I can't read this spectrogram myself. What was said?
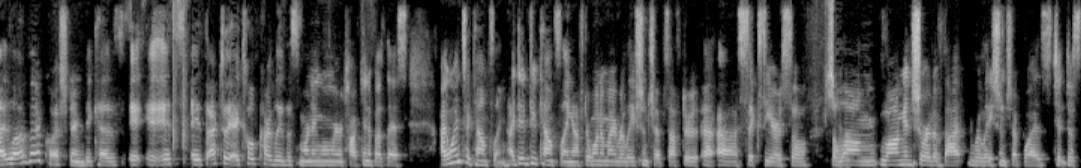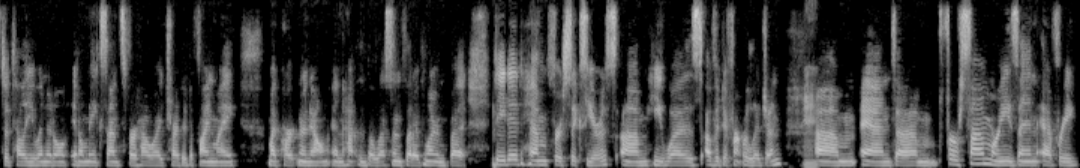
i love that question because it, it, it's it's actually i told carly this morning when we were talking about this i went to counseling. I did do counseling after one of my relationships after uh, uh, six years. So the long long and short of that relationship was to just to tell you and it'll it'll make sense for how i try to define my my partner now and ha- the lessons that i've learned but dated him for six years. Um, he was of a different religion. Mm. um, and um, for some reason every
